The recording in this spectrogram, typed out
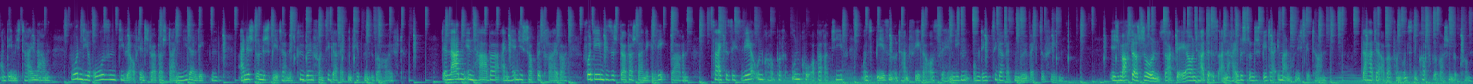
an dem ich teilnahm, wurden die Rosen, die wir auf den Stolpersteinen niederlegten, eine Stunde später mit Kübeln von Zigarettenkippen überhäuft. Der Ladeninhaber, ein Handyshop-Betreiber, vor dem diese Stolpersteine gelegt waren, zeigte sich sehr unkooperativ, uns Besen und Handfeger auszuhändigen, um den Zigarettenmüll wegzufegen. Ich mach das schon, sagte er und hatte es eine halbe Stunde später immer noch nicht getan. Da hat er aber von uns den Kopf gewaschen bekommen.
